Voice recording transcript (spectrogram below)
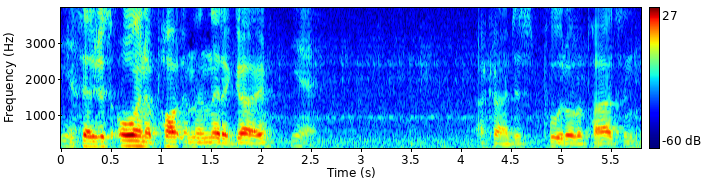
Yeah. instead of just all in a pot and then let it go. Yeah. I kind of just pull it all apart and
